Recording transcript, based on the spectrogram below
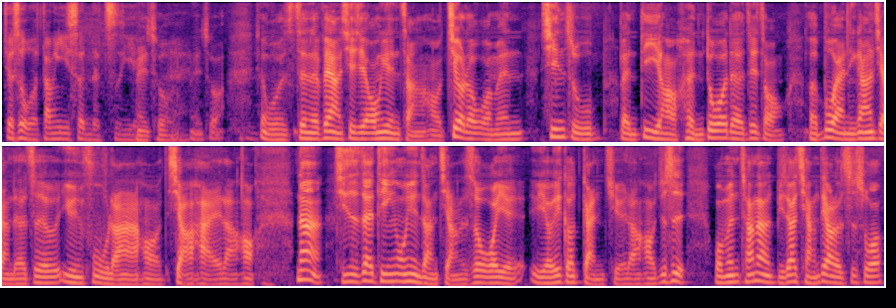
就是我当医生的职业。没错哎，没错。像我真的非常谢谢翁院长哈，救了我们新竹本地哈很多的这种呃，不管你刚刚讲的这孕妇啦哈、小孩啦哈。那其实，在听翁院长讲的时候，我也有一个感觉了哈，就是我们常常比较强调的是说，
